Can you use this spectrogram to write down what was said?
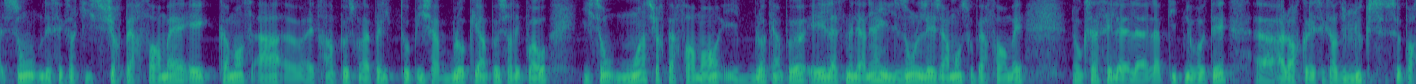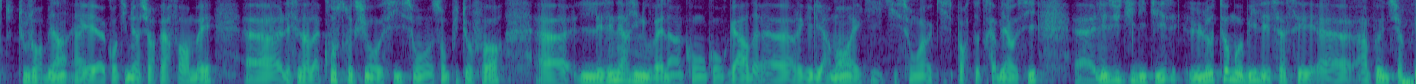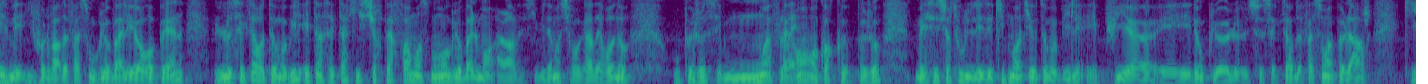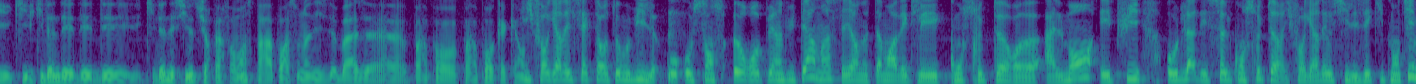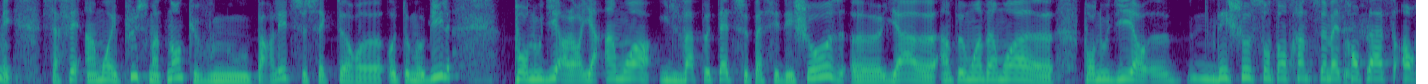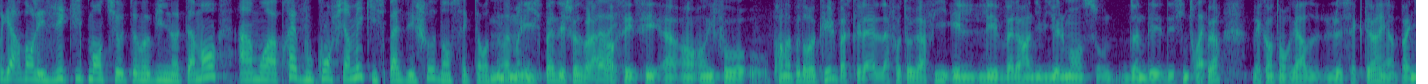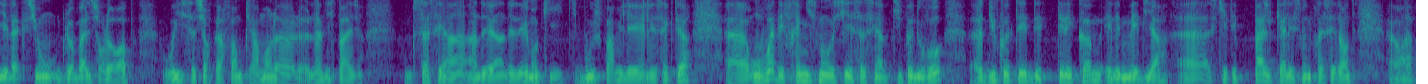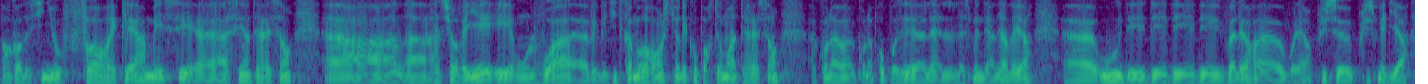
sont des secteurs qui surperformaient et commencent à être un peu ce qu'on appelle topiche, à bloquer un peu sur des points hauts. Ils sont moins surperformants, ils bloquent un peu et la semaine dernière, ils ont légèrement sous-performé. Donc ça, c'est la, la, petite nouveauté. Euh, alors que les secteurs du luxe se portent toujours bien et euh, continuent à surperformer. Euh, les secteurs de la construction aussi sont, plutôt forts. les énergies nouvelles hein, qu'on regarde régulièrement et qui, sont, qui se portent très bien aussi. les utilities, l'automobile, et ça c'est un peu une surprise, mais il faut le voir de façon globale et européenne, le secteur automobile est un secteur qui surperforme en ce moment globalement. Alors évidemment, si vous regardez Renault ou Peugeot, c'est moins flagrant encore que Peugeot, mais c'est surtout les équipementiers automobiles et puis et, donc ce secteur de façon un peu qui, donne des, des signaux de surperformance par rapport à son indice de base, euh, par, rapport, par au CAC 40. Il faut regarder le secteur automobile au, sens européen du terme, hein, c'est-à-dire notamment avec les constructeurs euh, allemands, et puis au-delà des seuls constructeurs, il faut regarder aussi les équipementiers, mais ça fait un mois et plus maintenant que vous nous parlez de ce secteur euh, automobile pour nous dire, alors il y a un mois, il va peut-être se passer des choses, euh, il y a euh, un peu moins d'un mois euh, pour nous dire, des choses sont en train de se mettre en place en regardant les équipementiers automobiles notamment. Un mois après, vous confirmez qu'il se passe des choses dans ce secteur automobile. Il se passe des choses, voilà. alors c'est, il faut prendre un peu de recul parce que la, photographie et les valeurs individuellement sont, donnent des, signes trompeurs, mais quand on regarde le secteur et un panier d'actions global sur l'Europe, oui, ça surperforme clairement l'indice parisien. Donc ça, c'est un, des, éléments qui, qui bougent parmi les, secteurs euh, on voit des frémissements aussi, et ça c'est un petit peu nouveau, euh, du côté des télécoms et des médias, euh, ce qui n'était pas le cas les semaines précédentes. on n'a pas encore de signaux forts et clairs, mais c'est assez intéressant à, surveiller, et on le voit avec des titres comme Orange qui ont des comportements intéressants qu'on a, qu'on a proposé la, semaine dernière d'ailleurs, ou des, valeurs voilà, plus, plus médias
